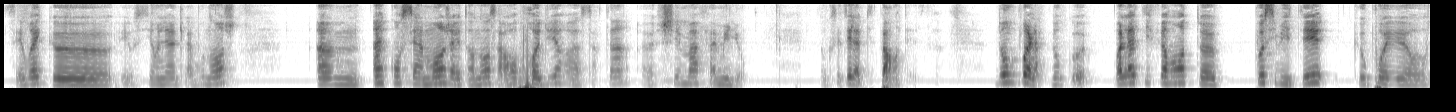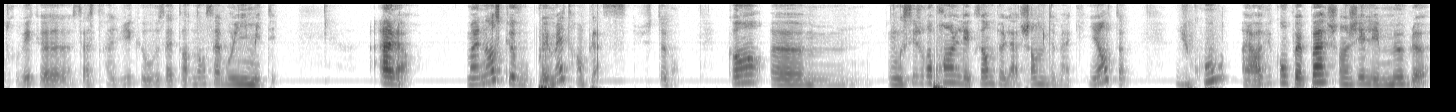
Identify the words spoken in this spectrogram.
c'est vrai que, et aussi en lien avec l'abondance, euh, inconsciemment, j'avais tendance à reproduire euh, certains euh, schémas familiaux. Donc, c'était la petite parenthèse. Donc, voilà. Donc, voilà différentes possibilités que vous pouvez retrouver que ça se traduit, que vous avez tendance à vous limiter. Alors, maintenant, ce que vous pouvez mettre en place, justement, quand, donc si je reprends l'exemple de la chambre de ma cliente, du coup, alors vu qu'on ne peut pas changer les meubles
